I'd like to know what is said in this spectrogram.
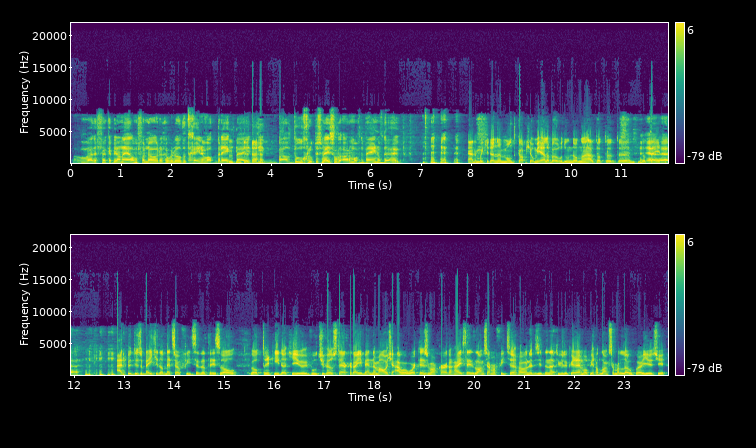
Waar de fuck heb je dan een helm voor nodig? Ik bedoel, datgene wat breekt bij die bepaalde doelgroep is meestal de arm of de been of de heup. Ja, dan moet je dan een mondkapje om je ellebogen doen, dan eh, houdt dat, eh, dat Ja, tegen. ja. Ja, het punt is een beetje dat met zo'n fietsen, dat is wel, wel tricky, dat je, je voelt je veel sterker dan je bent. Normaal als je ouder wordt en zwakker, dan ga je steeds langzamer fietsen. Gewoon, er zit een natuurlijke rem op, je gaat langzamer lopen, je, je,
